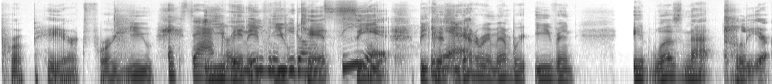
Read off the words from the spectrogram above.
prepared for you. Exactly. Even if you, don't can't see it. Because you got to remember, even it was not clear.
